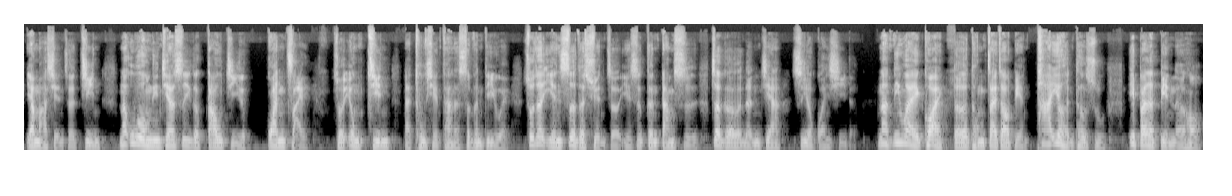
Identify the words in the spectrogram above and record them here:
要么选择金。那乌龙林家是一个高级的官宅，所以用金来凸显它的身份地位。所以这颜色的选择也是跟当时这个人家是有关系的。那另外一块德同再造匾，它又很特殊。一般的匾额哈，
